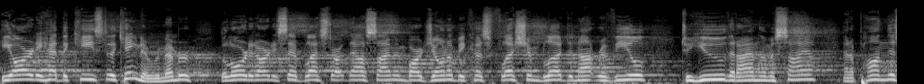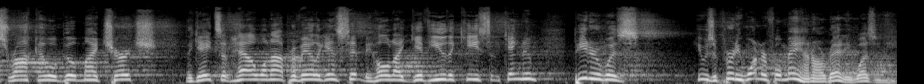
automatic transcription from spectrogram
He already had the keys to the kingdom. Remember, the Lord had already said, Blessed art thou, Simon Barjona, because flesh and blood did not reveal to you that I am the Messiah. And upon this rock I will build my church, the gates of hell will not prevail against it. Behold, I give you the keys to the kingdom. Peter was, he was a pretty wonderful man already, wasn't he?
